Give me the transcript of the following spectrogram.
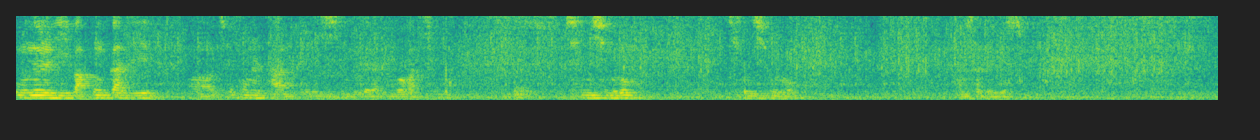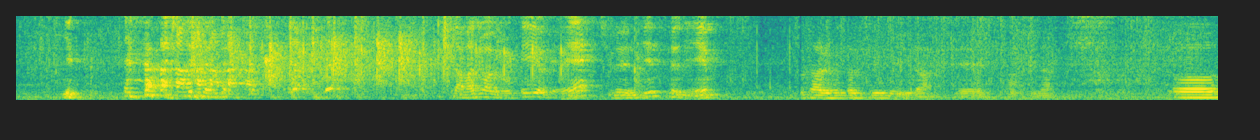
오늘 이 막공까지 어, 최선을 다한 베니시 무대가 된 것 같습니다. 진심으로 진심으로 감사드리겠습니다. 예. 자 마지막으로 K역의 주은진 표님. 부탁을 했던 주인공입니다. 네, 반갑습니다. 어,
